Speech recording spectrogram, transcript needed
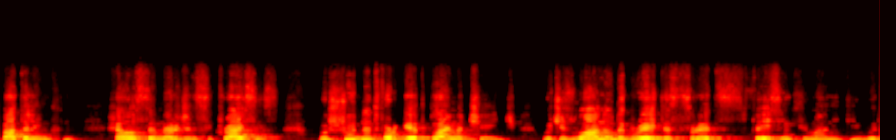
battling health emergency crisis, we should not forget climate change, which is one of the greatest threats facing humanity with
